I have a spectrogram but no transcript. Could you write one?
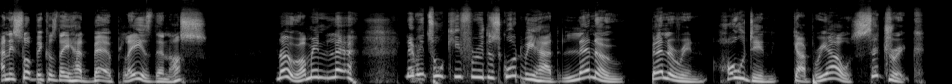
And it's not because they had better players than us. No, I mean, let, let me talk you through the squad we had Leno, Bellerin, Holding, Gabriel, Cedric.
